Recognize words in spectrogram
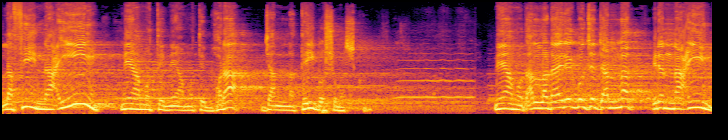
লাফি নাইম নেয়ামতে নেয়ামতে ভরা জান্নাতেই বসবাস করে। নেয়ামত, আল্লাহ ডাইরেক্ট বলছে জান্নাত, এটা নাইম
